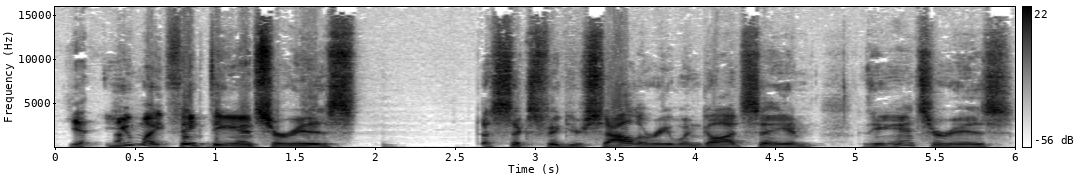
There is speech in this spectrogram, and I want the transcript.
Yeah. you might think the answer is a six-figure salary when God's saying the answer is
